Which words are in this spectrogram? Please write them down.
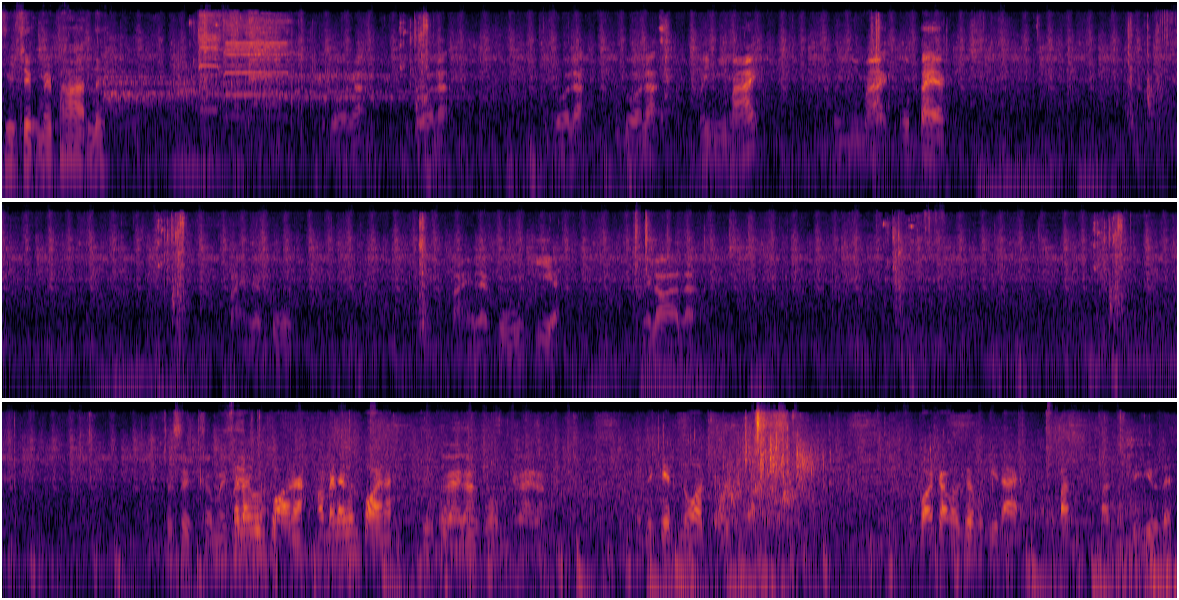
กิลเช็คไม่พลาดเลยกูโดนละกูโดนละกูโดนละกูโดนละไม่มีไม้ไม่มีไม้กูแตกไปแล้วกูไปแล้วกูเฮียไม่รอดแล้ว จะเสร็จก็ไม่เสไม่ร็จได้คุณปอยนะ มันไม่ได้คุณปอยนะดูผมไม่ได้ดูแล้วผม ไม่ได้แล้วมันจะเก็บหนวดคุณปอยกลับมาเครื่องเมื่อกี้ได้ ปั่นปั่นมันไปอยู่เลย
